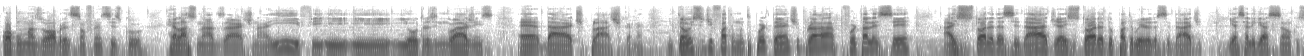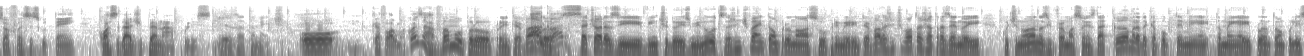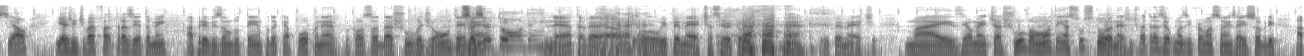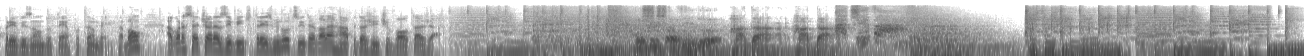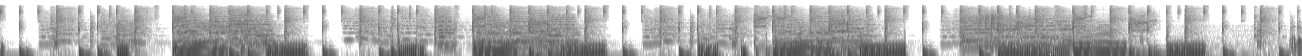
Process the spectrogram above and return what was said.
com algumas obras de São Francisco relacionadas à arte naif e, e, e outras linguagens é, da arte plástica. Né? Então, isso de fato é muito importante para fortalecer a história da cidade, a história do padroeiro da cidade e essa ligação que o São Francisco tem com a cidade de Penápolis. Exatamente. O... Quer falar alguma coisa, Rafa? Vamos pro, pro intervalo? Ah, claro. 7 horas e 22 minutos. A gente vai então pro nosso primeiro intervalo. A gente volta já trazendo aí, continuando as informações da Câmara. Daqui a pouco também, também aí plantão policial. E a gente vai trazer também a previsão do tempo daqui a pouco, né? Por causa da chuva de ontem, Você né? acertou ontem. Né, tá vendo? o, o IPMET acertou, né? O IPMET mas realmente a chuva ontem assustou, né? A gente vai trazer algumas informações aí sobre a previsão do tempo também, tá bom? Agora 7 horas e 23 minutos, o intervalo é rápido, a gente volta já. Você está ouvindo Radar, Radar. Ativa!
